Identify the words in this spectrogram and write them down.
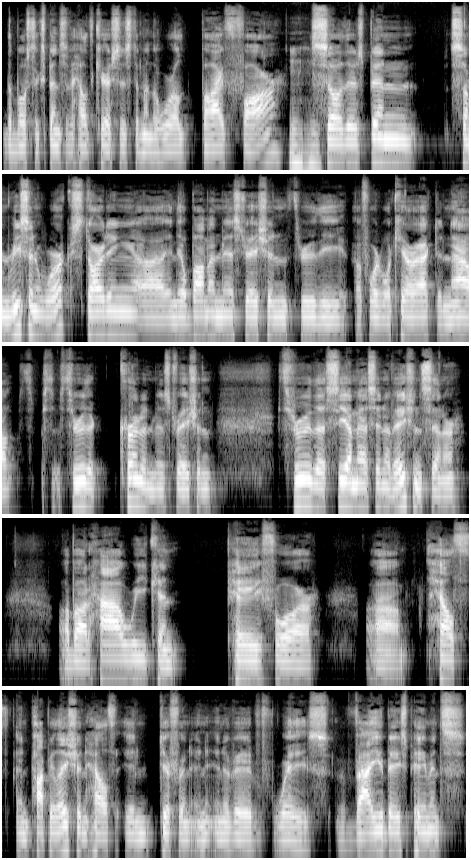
the most expensive healthcare system in the world by far. Mm-hmm. So there's been some recent work starting uh, in the Obama administration through the Affordable Care Act and now th- through the current administration through the CMS Innovation Center about how we can pay for um, health and population health in different and innovative ways. Value based payments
